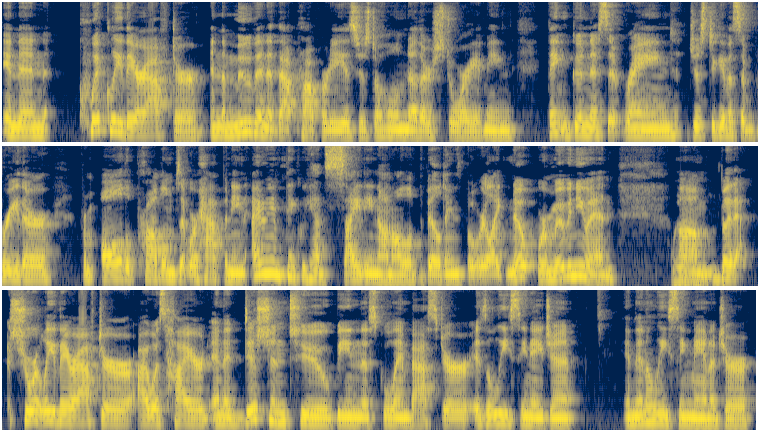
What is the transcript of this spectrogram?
And then quickly thereafter, and the move in at that property is just a whole nother story. I mean, thank goodness it rained just to give us a breather from all the problems that were happening. I don't even think we had siding on all of the buildings, but we're like, nope, we're moving you in. Um, but shortly thereafter, I was hired in addition to being the school ambassador is a leasing agent and then a leasing manager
